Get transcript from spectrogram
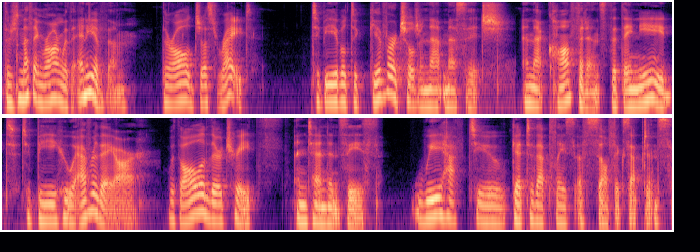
there's nothing wrong with any of them. They're all just right. To be able to give our children that message and that confidence that they need to be whoever they are with all of their traits and tendencies we have to get to that place of self acceptance.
